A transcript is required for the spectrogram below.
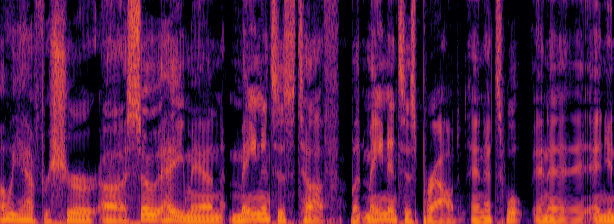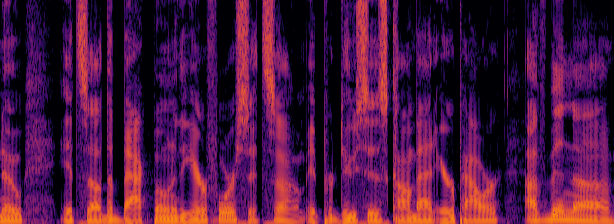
Oh yeah, for sure. Uh, so hey, man, maintenance is tough, but maintenance is proud, and it's what and it, and you know, it's uh, the backbone of the Air Force. It's um, it produces combat air power. I've been uh,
